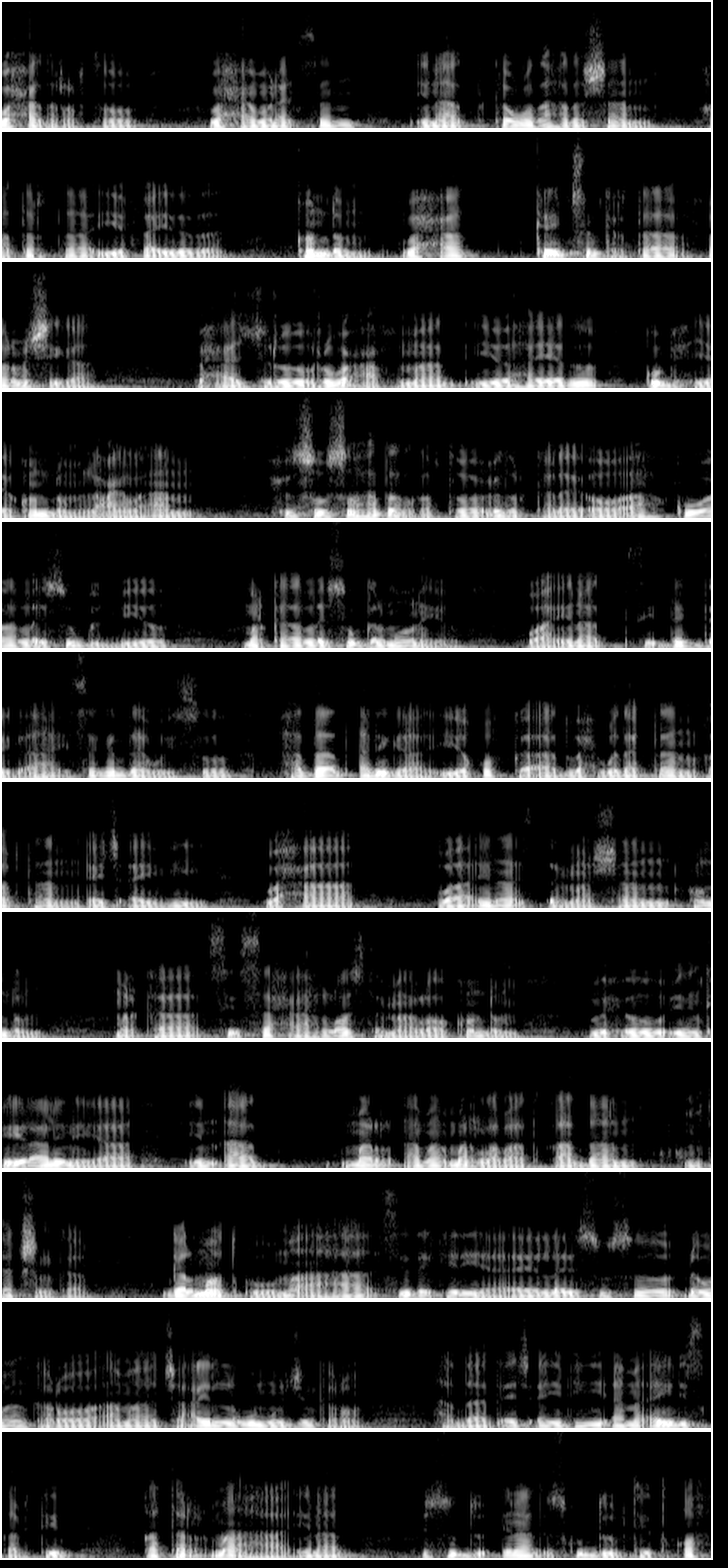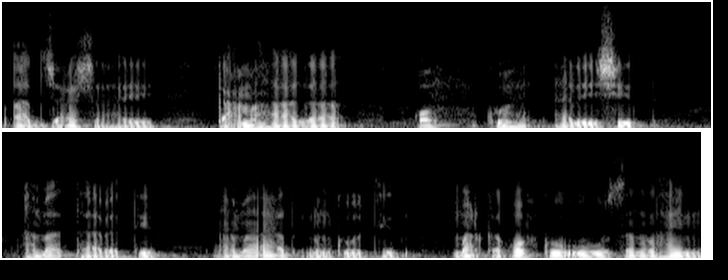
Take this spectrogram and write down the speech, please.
waxaad rabto waxaa wanaagsan inaad ka wada hadashaan khatarta iyo faa-iidada. Kondhom waxaad ka iibsan kartaa farmashiga waxaa jiro rogo caafimaad iyo hay'ado ku bixiya kondhom lacag la'aan. Xusuuso haddaad qabto cudur kale oo ah kuwa la isu gudbiyo marka la isu galmoonayo waa inaad si deg deg ah isaga daaweyso. Haddaad adiga iyo qofka aada wax wadaagtaan qabtaan h i v waa inaad isticmaashaan kondhom marka si sax ah loo isticmaalo kondhom wuxuu idinka ilaalinayaa in aad mar ama mar labaad qaadaan infekshanka. Galmoodku ma aha sida keliya ee la isu soo dhowaan karo ama jacayl lagu muujin karo. Haddaad h i v ama aidis qabtid khatar ma aha inaad isku duubtid qof aada jeceshahay gacmahaaga qof ku haleeshid ama taabatid ama aada dhunkootid marka qofku uusan lahayn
